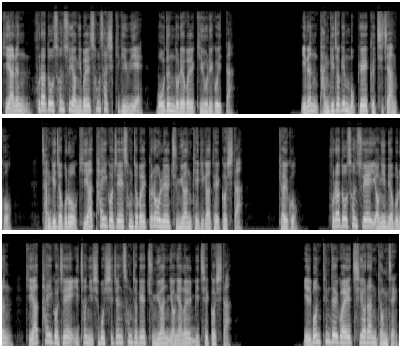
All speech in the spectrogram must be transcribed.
기아는 후라도 선수 영입을 성사시키기 위해 모든 노력을 기울이고 있다. 이는 단기적인 목표에 그치지 않고 장기적으로 기아 타이거즈의 성적을 끌어올릴 중요한 계기가 될 것이다. 결국 후라도 선수의 영입 여부는 기아 타이거즈의 2025 시즌 성적에 중요한 영향을 미칠 것이다. 일본 팀들과의 치열한 경쟁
